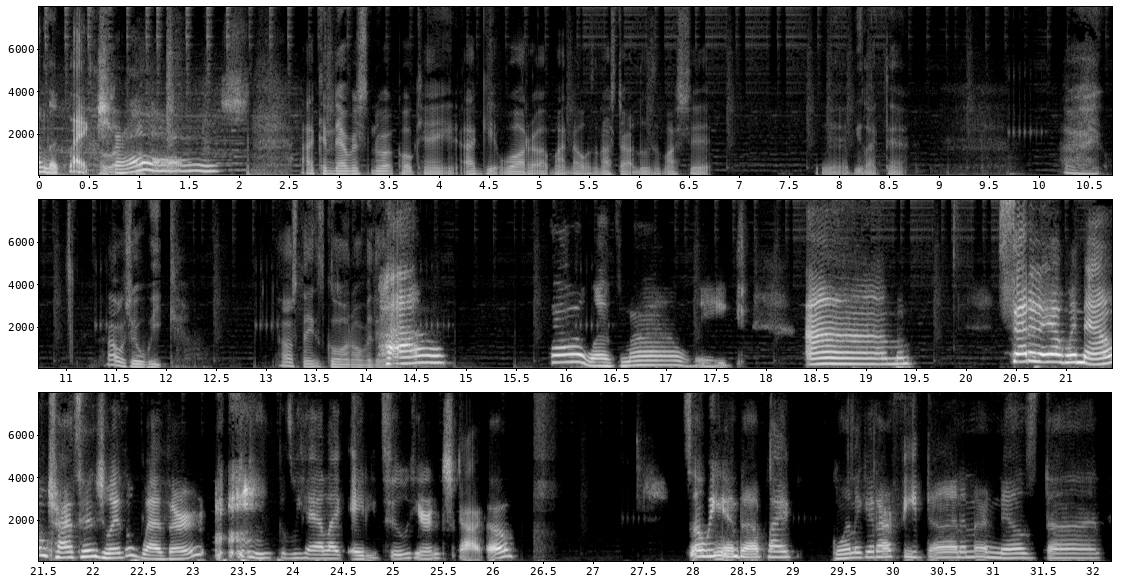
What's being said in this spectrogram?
I look like trash. I can never snort cocaine. I get water up my nose and I start losing my shit. Yeah, it'd be like that. All right. How was your week? How's things going over there? How how was my week? Um Saturday I went out, tried to enjoy the weather because we had like 82 here in Chicago. So we end up like going to get our feet done and our nails done.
